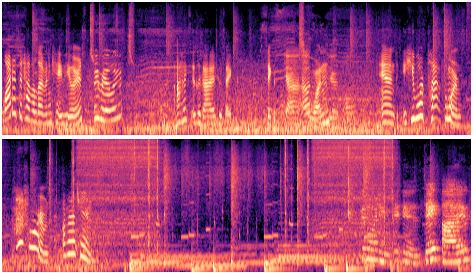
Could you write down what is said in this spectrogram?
Why does it have 11k viewers? Wait, really? Alex is a guy who's like six Yeah, Alex one. and he wore platforms. Platforms! Imagine. It is day five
